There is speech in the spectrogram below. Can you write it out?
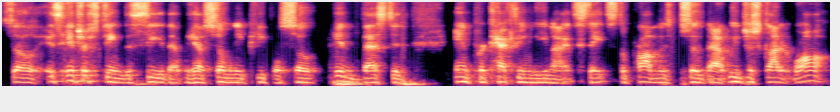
So it's interesting to see that we have so many people so invested in protecting the United States. The problem is so that we just got it wrong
